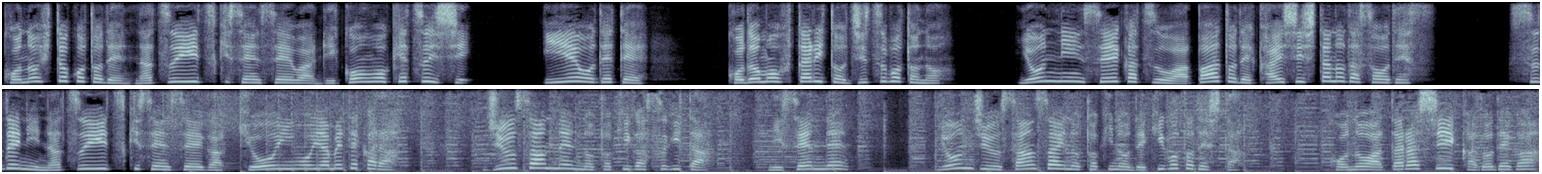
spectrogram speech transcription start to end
この一言で夏井月先生は離婚を決意し家を出て子供2人と実母との4人生活をアパートで開始したのだそうです。すでに夏井月先生が教員を辞めてから13年の時が過ぎた。2000年43歳の時の出来事でした。この新しい門出が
